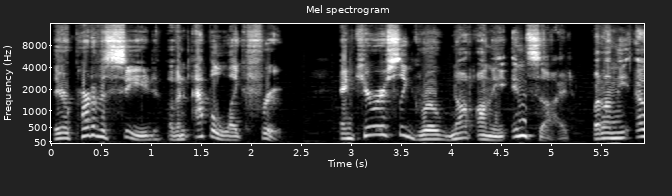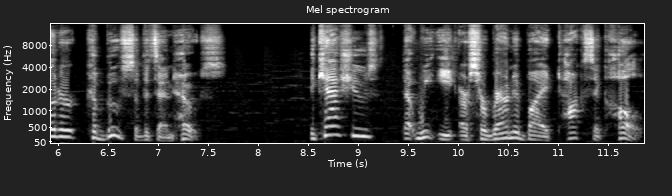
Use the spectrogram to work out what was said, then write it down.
They are part of a seed of an apple like fruit, and curiously grow not on the inside, but on the outer caboose of its end host. The cashews that we eat are surrounded by a toxic hull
